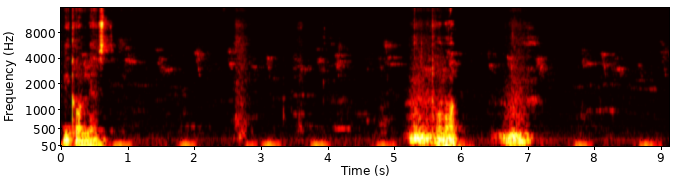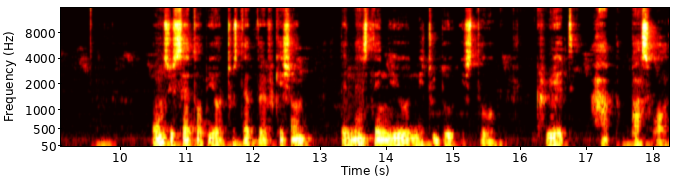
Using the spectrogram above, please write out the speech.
Click on next once you set up your two-step verification the next thing you need to do is to create app password.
